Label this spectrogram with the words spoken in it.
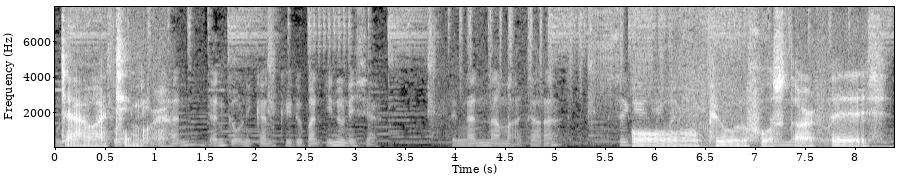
untuk Jawa Timur. keindahan dan keunikan kehidupan Indonesia dengan nama acara Sege Oh, beautiful starfish.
